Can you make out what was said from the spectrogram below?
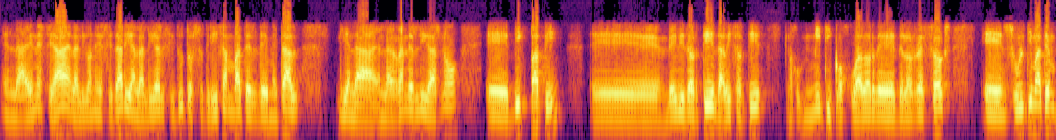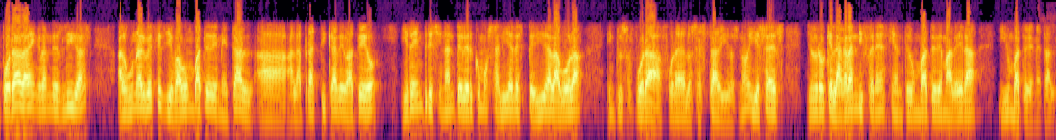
en la NCA, en la liga universitaria, en la liga de institutos se utilizan bates de metal y en, la, en las grandes ligas no, eh, Big Papi, eh, David Ortiz, David Ortiz, mítico jugador de, los Red Sox, en su última temporada en grandes ligas, algunas veces llevaba un bate de metal a la práctica de bateo y era impresionante ver cómo salía despedida la bola incluso fuera, fuera de los estadios, ¿no? Y esa es, yo creo que la gran diferencia entre un bate de madera y un bate de metal.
